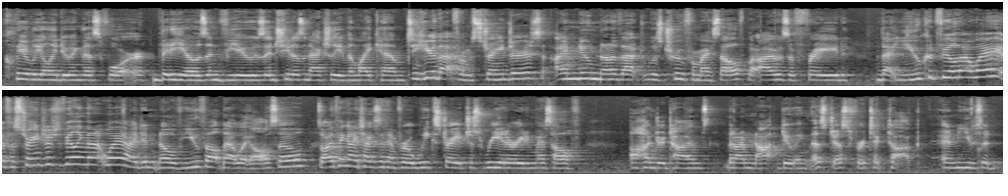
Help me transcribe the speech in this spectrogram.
clearly only doing this for videos and views, and she doesn't actually even like him. To hear that from strangers, I knew none of that was true for myself, but I was afraid that you could feel that way. If a stranger's feeling that way, I didn't know if you felt that way also. So I think I texted him for a week straight, just reiterating myself a hundred times that I'm not doing this just for TikTok. And you said,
